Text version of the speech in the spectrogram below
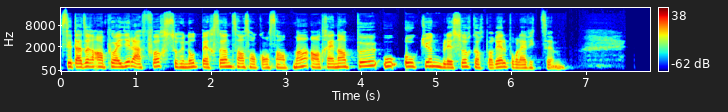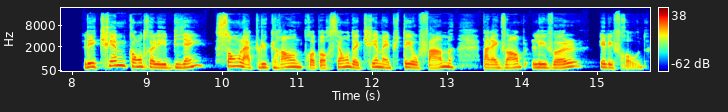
c'est-à-dire employer la force sur une autre personne sans son consentement, entraînant peu ou aucune blessure corporelle pour la victime. Les crimes contre les biens sont la plus grande proportion de crimes imputés aux femmes, par exemple les vols et les fraudes.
